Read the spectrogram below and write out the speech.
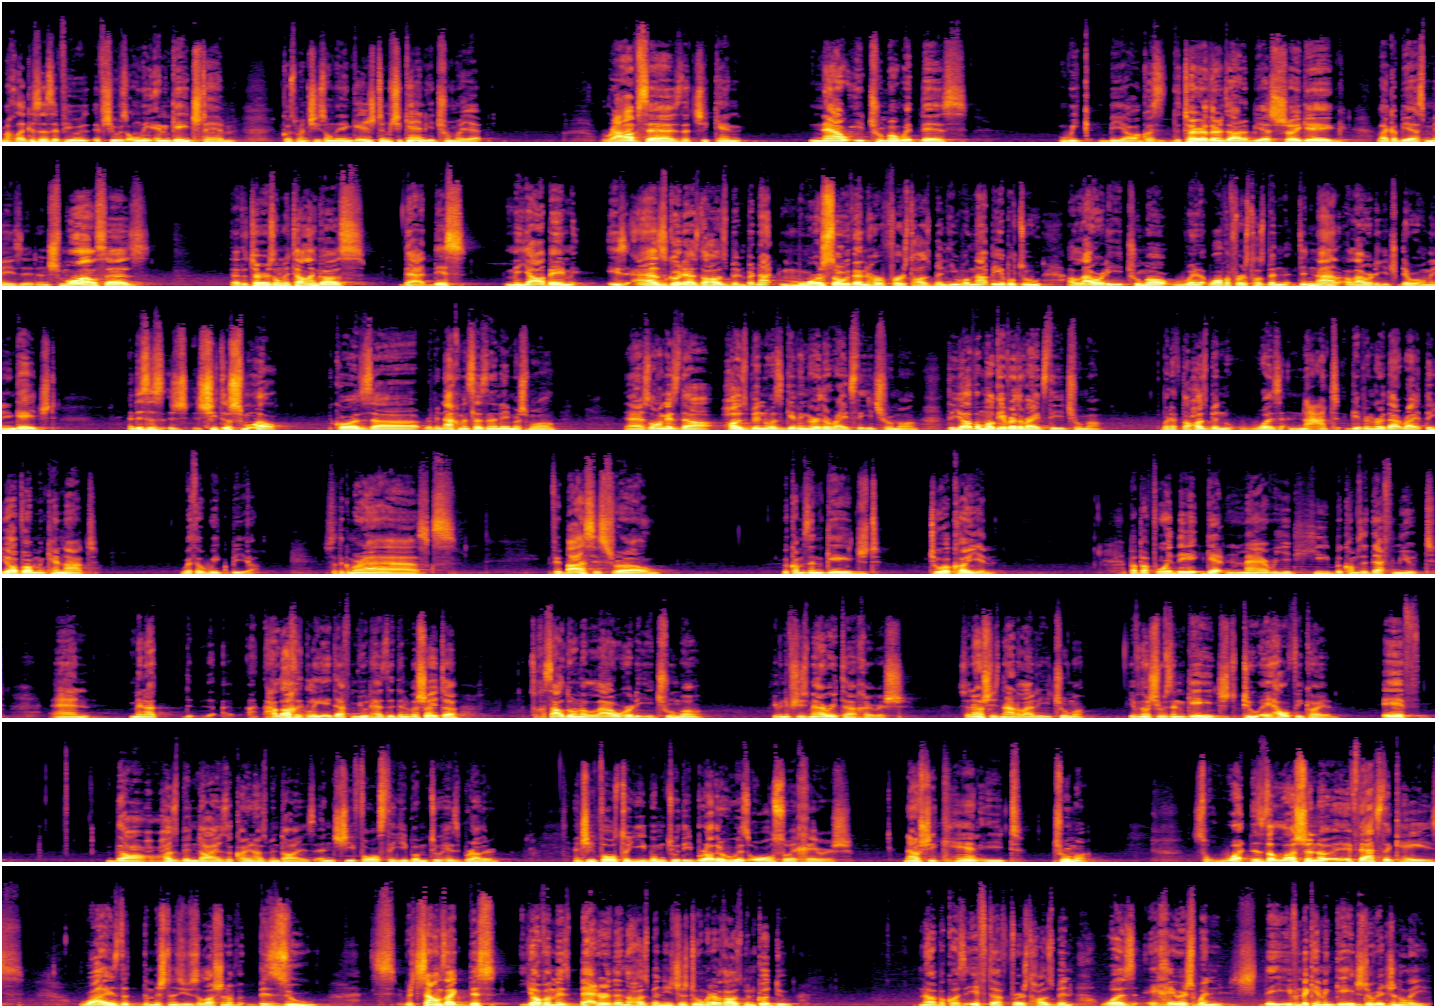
The machlekes says if he was, if she was only engaged to him, because when she's only engaged to him, she can't eat truma yet. Rav says that she can now eat truma with this weak bia, because the Torah learns out of bia shogeg like a bias mazid, and Shmuel says that the Torah is only telling us that this miyabim is as good as the husband, but not more so than her first husband. He will not be able to allow her to eat truma when, while the first husband did not allow her to eat. They were only engaged, and this is Shita Shmuel, because uh, Rabbi Nachman says in the name of Shmuel that as long as the husband was giving her the rights to eat truma, the yavam will give her the rights to eat truma. But if the husband was not giving her that right, the Yavam cannot with a weak Bia. So the Gemara asks if a Bas Israel becomes engaged to a Koyin, but before they get married, he becomes a deaf mute. And menat, halachically, a deaf mute has the din of a shaita. So Chasal don't allow her to eat truma, even if she's married to a cherish. So now she's not allowed to eat truma even though she was engaged to a healthy kohen. If the husband dies, the Kohen husband dies, and she falls to Yibum to his brother, and she falls to Yibum to the brother who is also a Cherish. Now she can eat Truma. So what is the Lashon, of, if that's the case, why is the, the Mishnah use the Lashon of Bizu, which sounds like this Yavam is better than the husband, he's just doing whatever the husband could do. No, because if the first husband was a cherish when they even became engaged originally,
